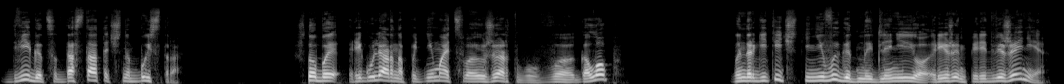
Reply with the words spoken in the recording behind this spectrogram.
двигаться достаточно быстро, чтобы регулярно поднимать свою жертву в галоп, в энергетически невыгодный для нее режим передвижения,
